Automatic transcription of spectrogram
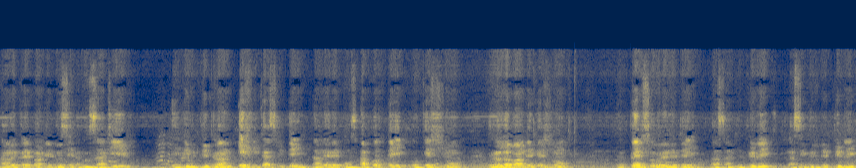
dans le traitement des dossiers administratifs et une plus grande efficacité dans les réponses apportées aux questions relevant des questions de pleine souveraineté, la santé publique, la sécurité publique,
